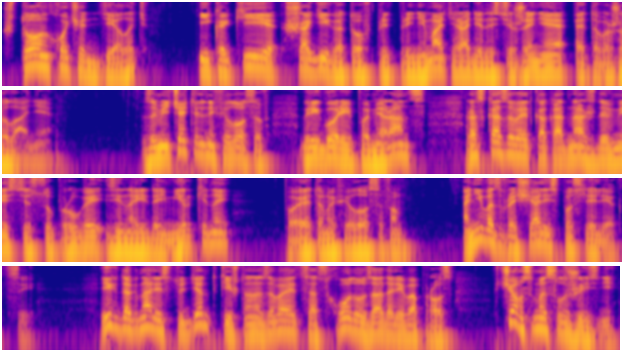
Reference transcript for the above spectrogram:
что он хочет делать и какие шаги готов предпринимать ради достижения этого желания. Замечательный философ Григорий Померанц рассказывает, как однажды вместе с супругой Зинаидой Миркиной поэтом и философом, они возвращались после лекции. Их догнали студентки что называется, сходу задали вопрос «В чем смысл жизни?»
